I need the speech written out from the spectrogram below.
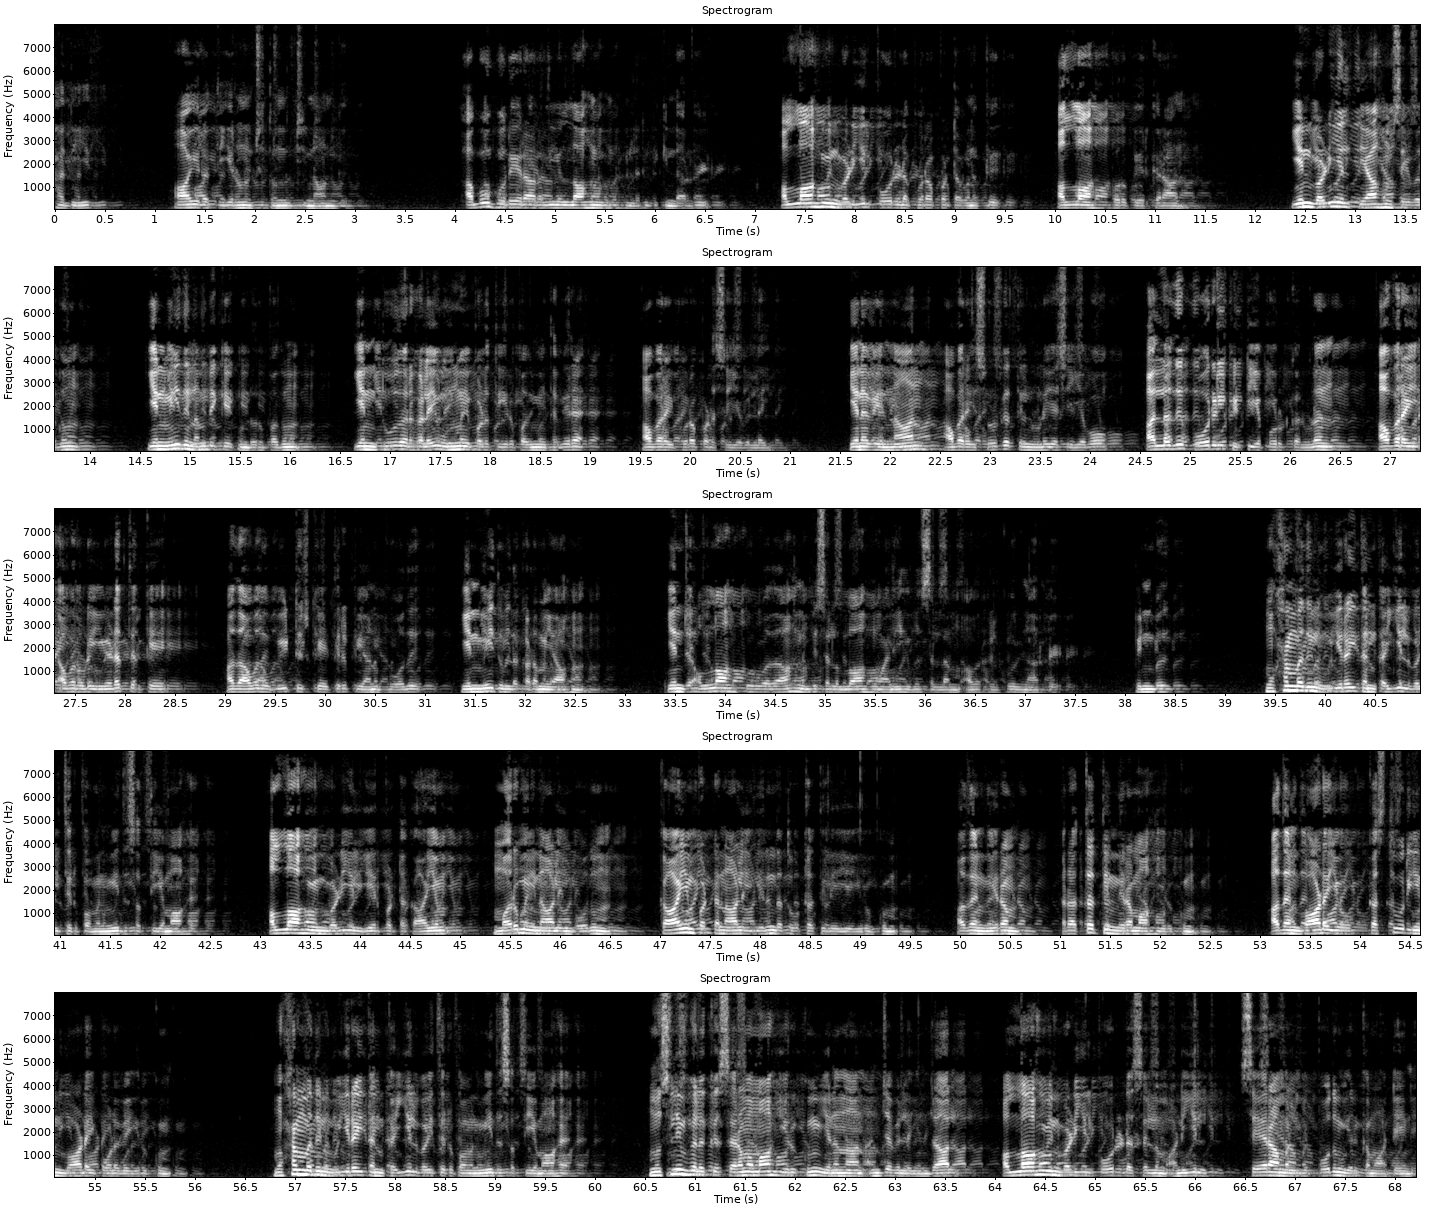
ஹதீஸ் ஆயிரத்தி இருநூற்றி தொன்னூற்றி நான்கு. அபு ஹுரேரா ரதி அல்லாஹும் அவர்கள் அறிவிக்கின்றார்கள் அல்லாஹுவின் வழியில் போரிட புறப்பட்டவனுக்கு அல்லாஹ் பொறுப்பேற்கிறான். என் வழியில் தியாகம் செய்வதும் என் மீது நம்பிக்கை கொண்டிருப்பதும் என் தூதர்களை உண்மைப்படுத்தி இருப்பதுமே தவிர அவரை புறப்பட செய்யவில்லை. எனவே நான் அவரை சொர்க்கத்தில் நுழைய செய்யவோ அல்லது போரில் கிட்டிய பொருட்களுடன் அவரை அவருடைய இடத்திற்கே அதாவது வீட்டிற்கே திருப்பி அனுப்புவது என் மீதுள்ள கடமையாகும் என்று அல்லாஹ் கூறுவதாக நபி சொல்லாஹும் அலிஹி வசல்லம் அவர்கள் கூறினார்கள். பின்பு முகம்மதின் உயிரை தன் கையில் வைத்திருப்பவன் மீது சத்தியமாக அல்லாஹுவின் வழியில் ஏற்பட்ட காயம் மறுமை நாளின் போதும் காயம்பட்ட நாளில் இருந்த தோற்றத்திலேயே இருக்கும். அதன் நிறம் இரத்தத்தின் நிறமாக இருக்கும். அதன் வாடையோ கஸ்தூரியின் வாடை போலவே இருக்கும். முகம்மதின் உயிரை தன் கையில் வைத்திருப்பவன் மீது சத்தியமாக. முஸ்லிம்களுக்கு சிரமமாக இருக்கும் என நான் அஞ்சவில்லை என்றால் அல்லாஹுவின் வழியில் போரிட செல்லும் அணியில் சேராமல் எப்போதும் இருக்க மாட்டேன்.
